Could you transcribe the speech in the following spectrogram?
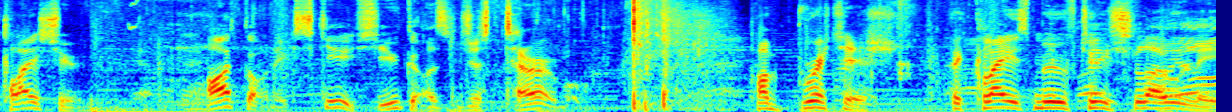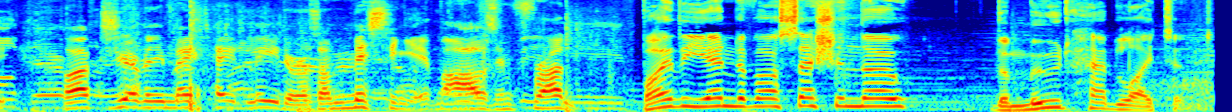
clay shooting. I've got an excuse. You guys are just terrible. I'm British. The clays move too slowly. I have to shoot everything maintain leader as I'm missing it miles in front. By the end of our session, though, the mood had lightened.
